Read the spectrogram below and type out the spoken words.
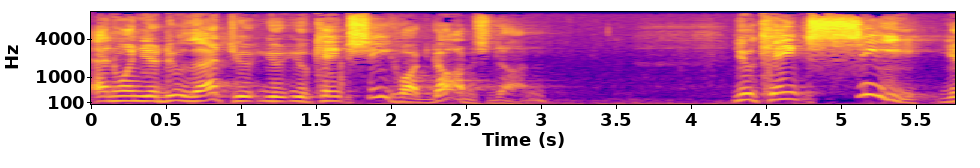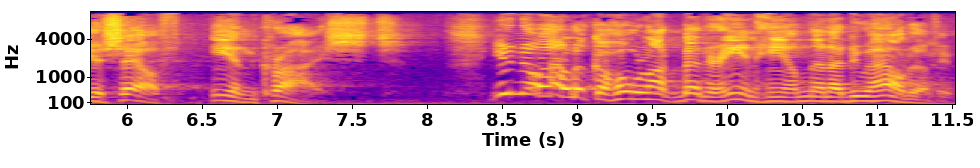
And when you do that, you, you, you can't see what God's done. You can't see yourself in Christ. You know, I look a whole lot better in Him than I do out of Him.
